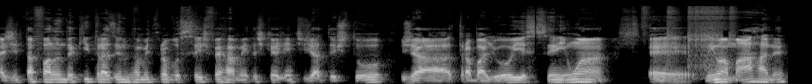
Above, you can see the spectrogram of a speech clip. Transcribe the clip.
A gente está falando aqui, trazendo realmente para vocês ferramentas que a gente já testou, já trabalhou e sem nenhuma, é, nenhuma marra, né?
